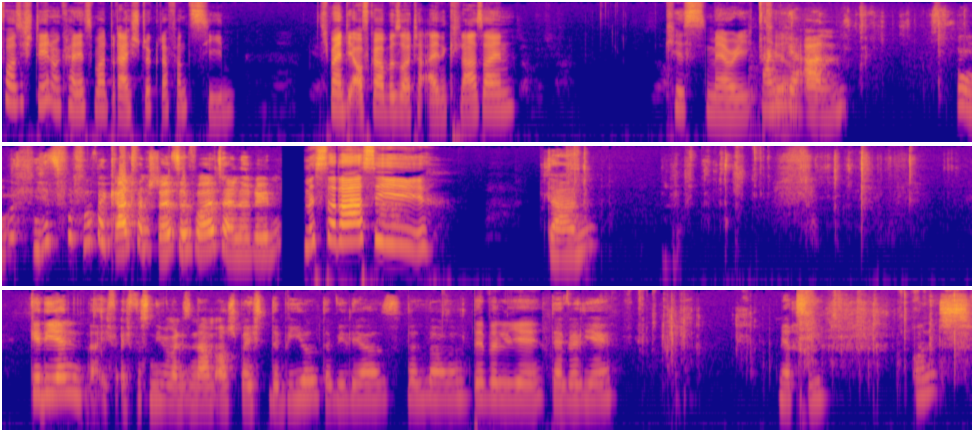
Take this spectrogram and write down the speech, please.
vor sich stehen und kann jetzt mal drei Stück davon ziehen. Ich meine, die Aufgabe sollte allen klar sein. Kiss Mary Kill. Fangen wir an. Uh, jetzt, wo wir gerade von Stolz und Vorurteile reden. Mr. Darcy! Dann. Gideon, ich, ich wusste nie, wie man diesen Namen ausspricht. Deville, Devilliers, Devilliers. Devilliers. Merci. Und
